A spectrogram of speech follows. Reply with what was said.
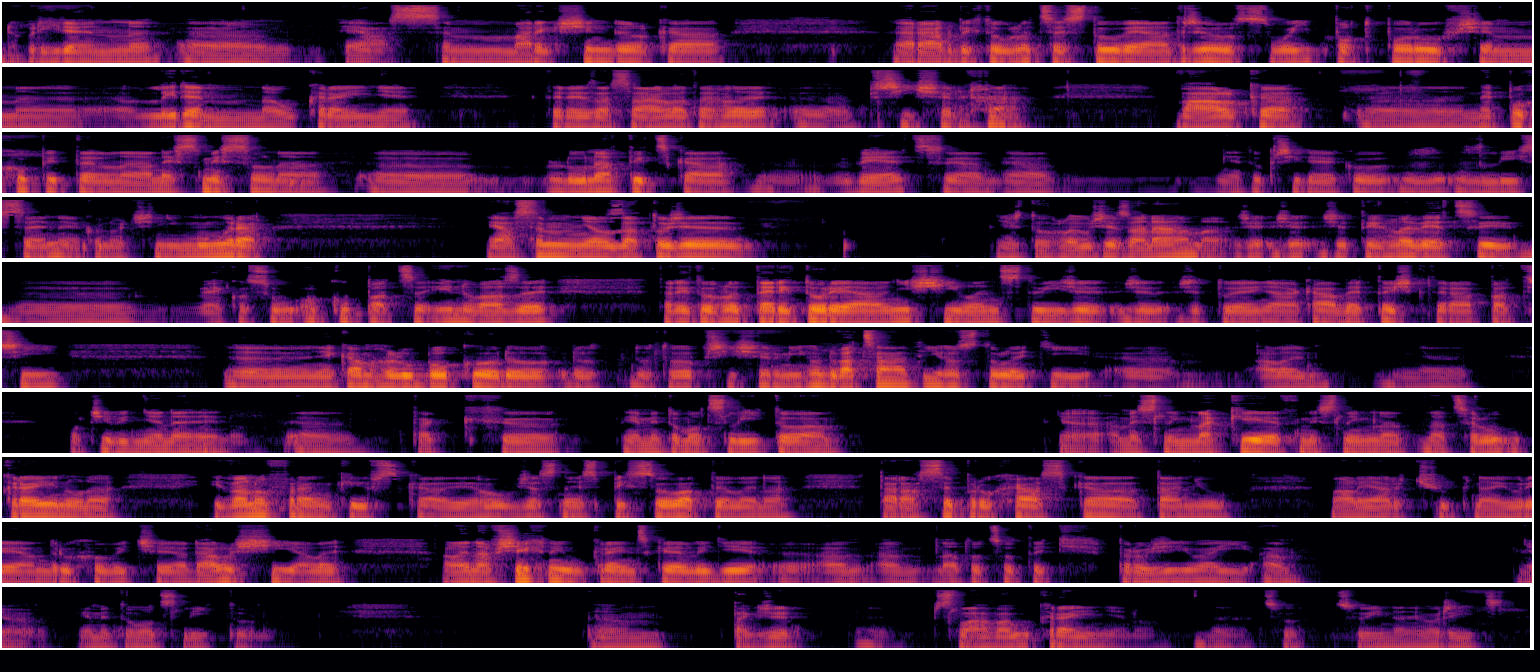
Dobrý den, já jsem Marek Šindelka. Rád bych touhle cestou vyjádřil svoji podporu všem lidem na Ukrajině, které zasáhla tahle příšerná válka, nepochopitelná, nesmyslná, lunatická věc. Já, já, mně to přijde jako zlý sen, jako noční můra. Já jsem měl za to, že že tohle už je za náma, že, že, že tyhle věci, eh, jako jsou okupace, invaze, tady tohle teritoriální šílenství, že, že, že to je nějaká vetež, která patří eh, někam hluboko do, do, do toho příšerného 20. století, eh, ale očividně ne. No. Tak je mi to moc líto a a myslím na Kyjev, myslím na, na celou Ukrajinu, na Ivano Frankivska, jeho úžasné spisovatele, na Tarase Procházka, Taňu Maliarčuk, na Jurie Andruchoviče a další, ale, ale na všechny ukrajinské lidi a, a na to, co teď prožívají a je mi to moc líto. No. Um, takže sláva Ukrajině, no. co, co jiného říct.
